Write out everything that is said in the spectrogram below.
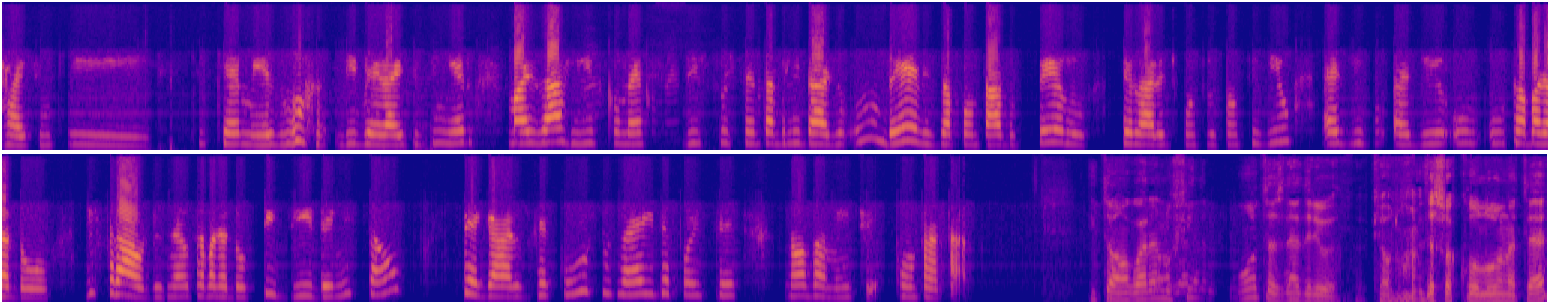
Heisen, que, que quer mesmo liberar esse dinheiro, mas há risco né, de sustentabilidade. Um deles, apontado pelo pela área de construção civil é de, é de o, o trabalhador de fraudes, né? O trabalhador pedir demissão, pegar os recursos, né? E depois ser novamente contratado. Então, agora no fim das contas, né, Adriel, que é o nome da sua coluna até,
